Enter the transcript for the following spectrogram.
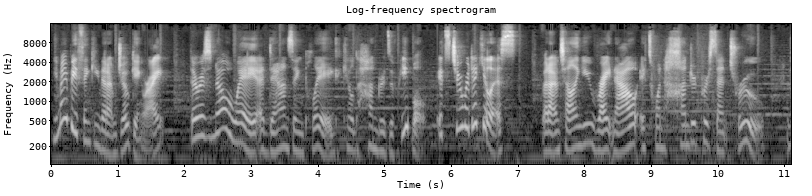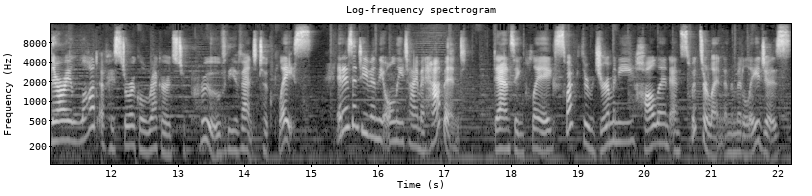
You might be thinking that I'm joking, right? There is no way a dancing plague killed hundreds of people. It's too ridiculous. But I'm telling you right now, it's 100% true. There are a lot of historical records to prove the event took place. It isn't even the only time it happened. Dancing plagues swept through Germany, Holland, and Switzerland in the Middle Ages.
